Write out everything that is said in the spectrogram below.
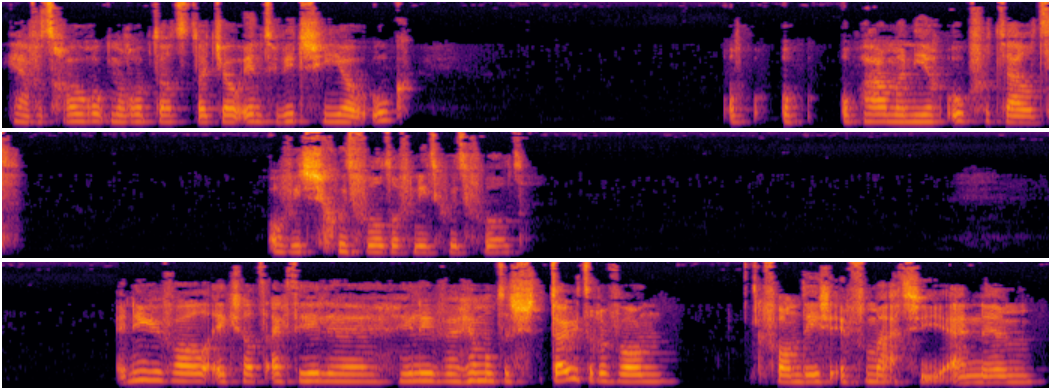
ja, vertrouw er ook maar op dat, dat jouw intuïtie jou ook op, op, op haar manier ook vertelt of iets goed voelt of niet goed voelt. In ieder geval, ik zat echt heel, heel even helemaal te stuiteren van, van deze informatie. En um,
